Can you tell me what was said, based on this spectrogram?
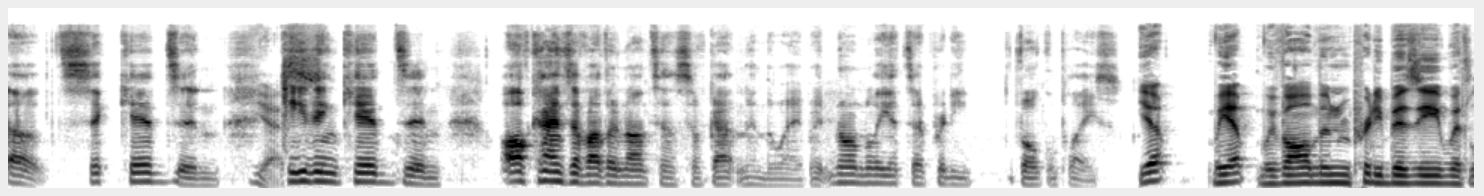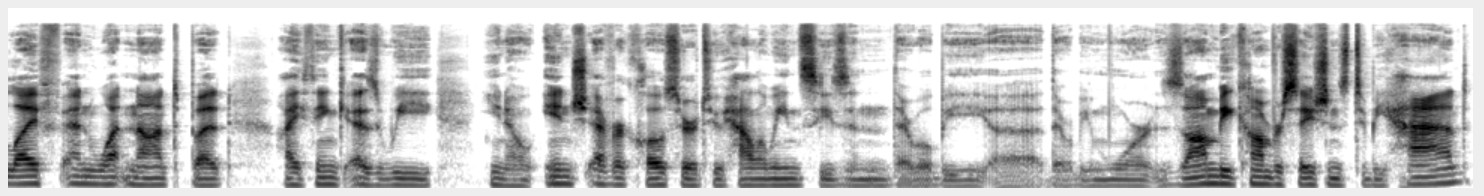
uh, sick kids and Yes. teething kids and all kinds of other nonsense have gotten in the way. But normally it's a pretty vocal place. Yep. Yep. We've all been pretty busy with life and whatnot, but I think as we, you know, inch ever closer to Halloween season, there will be uh, there will be more zombie conversations to be had.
